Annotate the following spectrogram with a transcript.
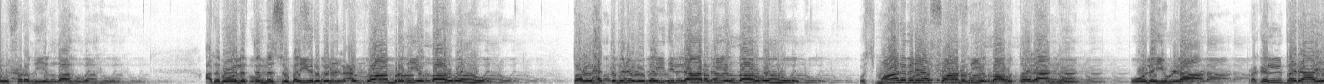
ഔഫ് റളിയല്ലാഹു അൻഹു. അതുപോലെ തന്നെ സുബൈർ അവ്വാം റളിയല്ലാഹു അൻഹു ഉബൈദില്ലാ റളിയല്ലാഹു അൻഹു ഉസ്മാൻ റളിയല്ലാഹു തആല അൻഹു പോലെയുള്ള പ്രഗത്ഭരായ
